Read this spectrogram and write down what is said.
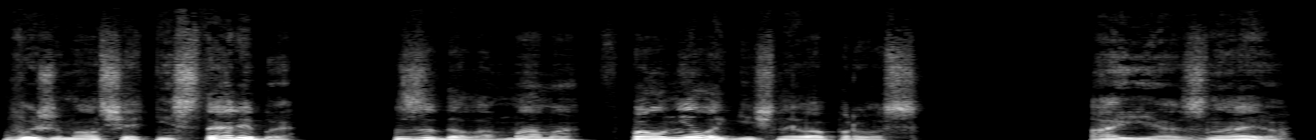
Вы же молчать не стали бы?» Задала мама вполне логичный вопрос. «А я знаю.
